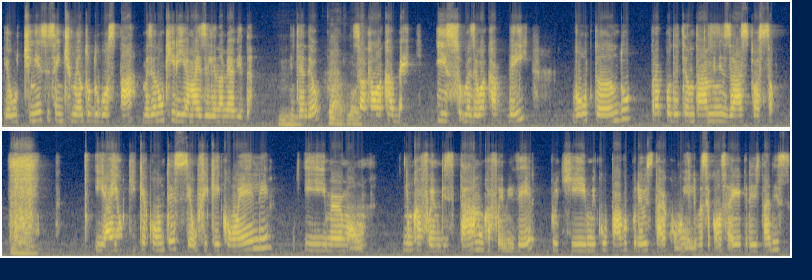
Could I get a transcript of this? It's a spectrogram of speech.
eu tinha esse sentimento do gostar, mas eu não queria mais ele na minha vida. Uhum. Entendeu? Claro, lógico. Só que eu acabei isso, mas eu acabei voltando para poder tentar amenizar a situação. Uhum. E aí o que que aconteceu? Fiquei com ele e meu irmão nunca foi me visitar, nunca foi me ver porque me culpava por eu estar com ele. Você consegue acreditar nisso?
